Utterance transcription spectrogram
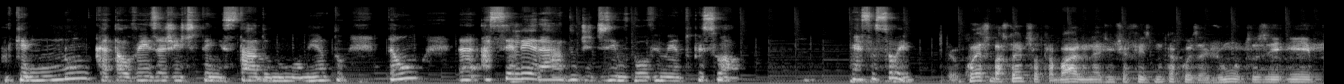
porque nunca talvez a gente tenha estado num momento tão uh, acelerado de desenvolvimento pessoal. Essa sou eu. Eu conheço bastante seu trabalho, né? A gente já fez muita coisa juntos e, e,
